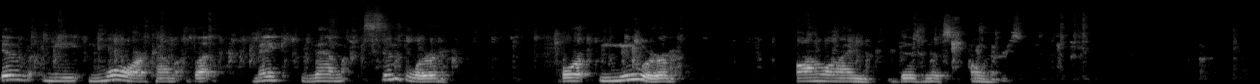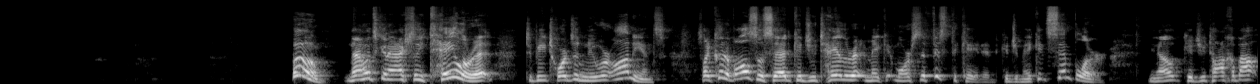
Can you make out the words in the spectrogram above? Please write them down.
give me more, comma, but make them simpler for newer online business owners? Boom. Now it's going to actually tailor it to be towards a newer audience. So I could have also said, could you tailor it and make it more sophisticated? Could you make it simpler? You know, could you talk about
